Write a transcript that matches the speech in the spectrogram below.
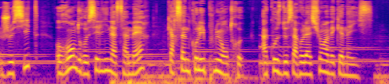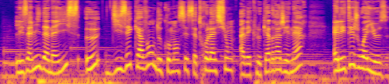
je cite, rendre Céline à sa mère car ça ne collait plus entre eux, à cause de sa relation avec Anaïs. Les amis d'Anaïs, eux, disaient qu'avant de commencer cette relation avec le quadragénaire, elle était joyeuse.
